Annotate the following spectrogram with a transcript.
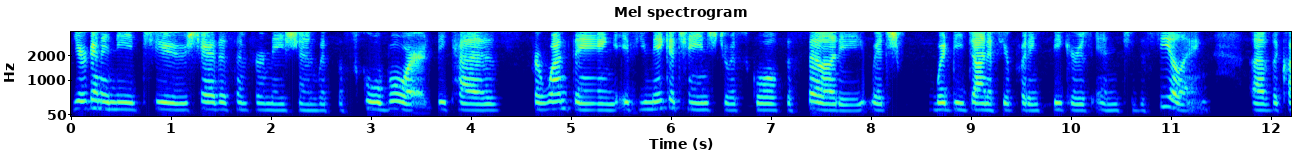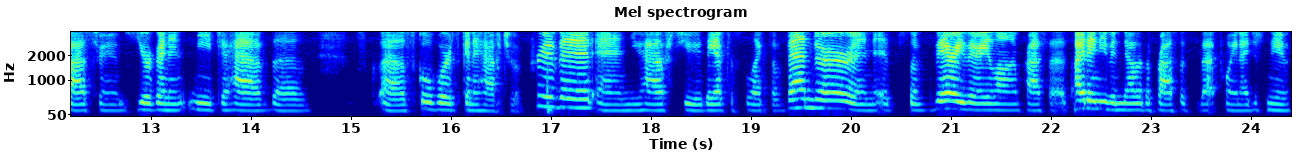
you're going to need to share this information with the school board because, for one thing, if you make a change to a school facility, which would be done if you're putting speakers into the ceiling, of the classrooms, you're going to need to have the uh, school board's going to have to approve it and you have to they have to select a vendor and it's a very very long process. I didn't even know the process at that point. I just knew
